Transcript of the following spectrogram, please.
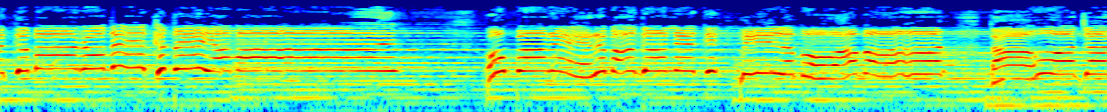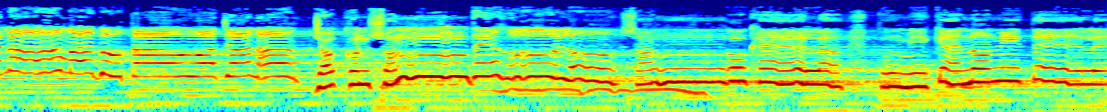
একবারও যখন সন্ধে হলো সঙ্গ খেলা তুমি কেন নিতেলে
